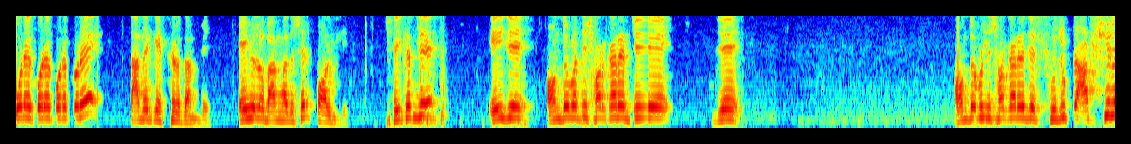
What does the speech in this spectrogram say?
করে করে করে করে তাদেরকে ফেরত আনবে। এই হলো বাংলাদেশের পলিটিক্স সেই ক্ষেত্রে এই যে অন্তর্বর্তী সরকারের যে যে অন্তর্বর্তী সরকারের যে সুযোগটা আসছিল,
